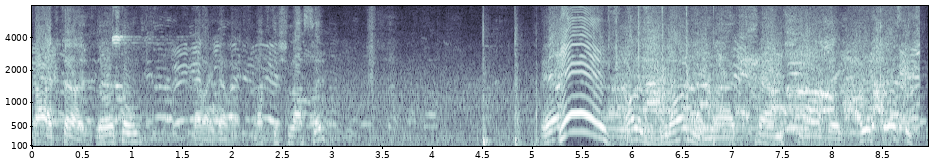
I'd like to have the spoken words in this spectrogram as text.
Tak, tak. To są... Dawaj, dawaj. Ma ktoś laser? Jest! Ale zbronił na sam środek. Ale prosto.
